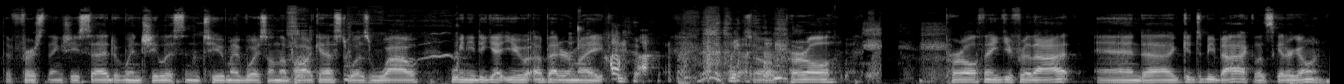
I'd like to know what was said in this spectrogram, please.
The first thing she said when she listened to my voice on the podcast was, Wow, we need to get you a better mic. so, Pearl, Pearl, thank you for that. And uh, good to be back. Let's get her going.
